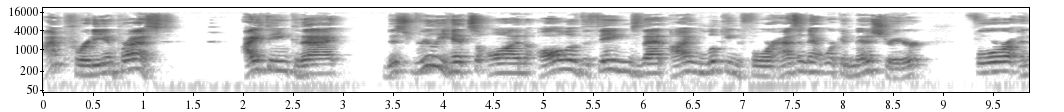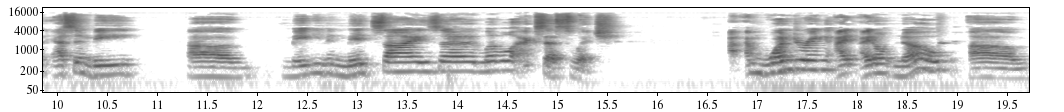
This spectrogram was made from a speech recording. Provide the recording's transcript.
I'm pretty impressed. I think that this really hits on all of the things that I'm looking for as a network administrator for an SMB, uh, maybe even mid-size uh, level access switch. I'm wondering, I, I don't know, um,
